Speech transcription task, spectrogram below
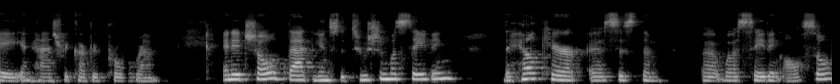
a enhanced recovery program. And it showed that the institution was saving, the healthcare uh, system uh, was saving also,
